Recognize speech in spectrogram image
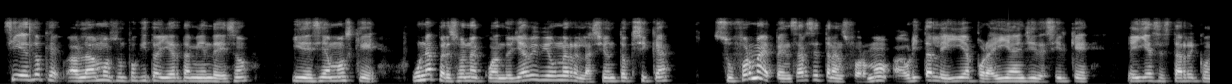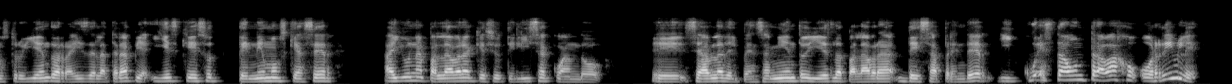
Sí, es lo que hablábamos un poquito ayer también de eso y decíamos que una persona cuando ya vivió una relación tóxica, su forma de pensar se transformó. Ahorita leía por ahí Angie decir que ella se está reconstruyendo a raíz de la terapia y es que eso tenemos que hacer. Hay una palabra que se utiliza cuando eh, se habla del pensamiento y es la palabra desaprender y cuesta un trabajo horrible.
